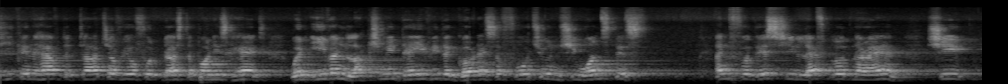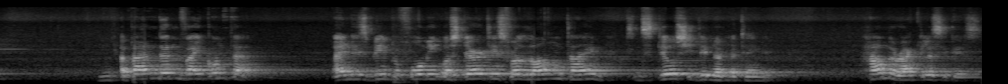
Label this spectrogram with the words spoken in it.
he can have the touch of your foot dust upon his head. When even Lakshmi Devi, the goddess of fortune, she wants this. And for this she left Lord Narayan. She abandoned Vaikuntha and has been performing austerities for a long time. And still she did not attain it. How miraculous it is.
